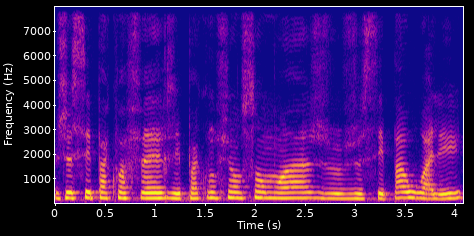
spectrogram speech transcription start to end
je sais pas quoi faire, j'ai pas confiance en moi, je, je sais pas où aller.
